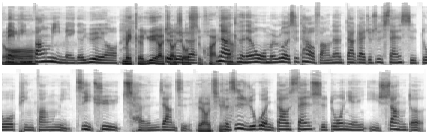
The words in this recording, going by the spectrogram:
哦，每平方米每个月哦，每个月要交九十块。那可能我们如果是套房，那大概就是三十多平方米，自己去乘这样子。了解。可是如果你到三十多年以上的，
